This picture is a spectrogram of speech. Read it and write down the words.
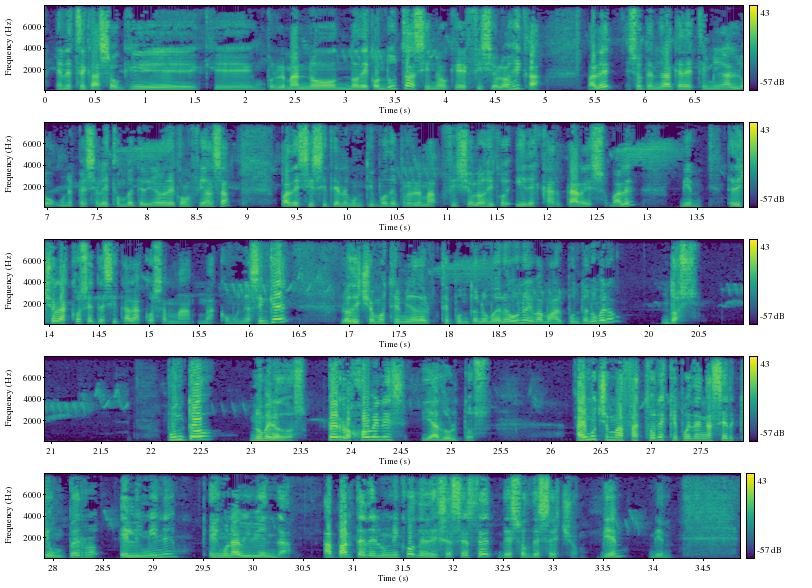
en este caso, que, que un problema no, de conducta, sino que fisiológica. ¿Vale? Eso tendrá que determinarlo un especialista, un veterinario de confianza, para decir si tiene algún tipo de problema fisiológico y descartar eso, ¿vale? Bien, te he dicho las cosas y te he citado las cosas más comunes. Así que, lo dicho, hemos terminado este punto número uno y vamos al punto número dos. Punto número dos. Perros jóvenes y adultos. Hay muchos más factores que pueden hacer que un perro elimine en una vivienda, aparte del único de deshacerse de esos desechos. Bien, bien.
